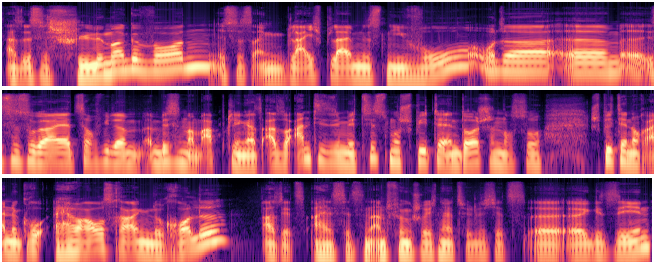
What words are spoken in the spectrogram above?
also ist es schlimmer geworden? Ist es ein gleichbleibendes Niveau oder ähm, ist es sogar jetzt auch wieder ein bisschen am Abklingen? Also Antisemitismus spielt ja in Deutschland noch so, spielt ja noch eine herausragende Rolle also jetzt eines jetzt in Anführungsstrichen natürlich jetzt äh, äh, gesehen,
